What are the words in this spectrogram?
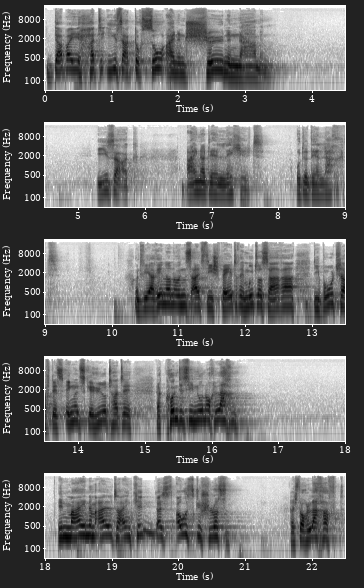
Dabei hatte Isaak doch so einen schönen Namen. Isaak, einer, der lächelt oder der lacht. Und wir erinnern uns, als die spätere Mutter Sarah die Botschaft des Engels gehört hatte, da konnte sie nur noch lachen. In meinem Alter ein Kind, das ist ausgeschlossen. Das ist doch lachhaft.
